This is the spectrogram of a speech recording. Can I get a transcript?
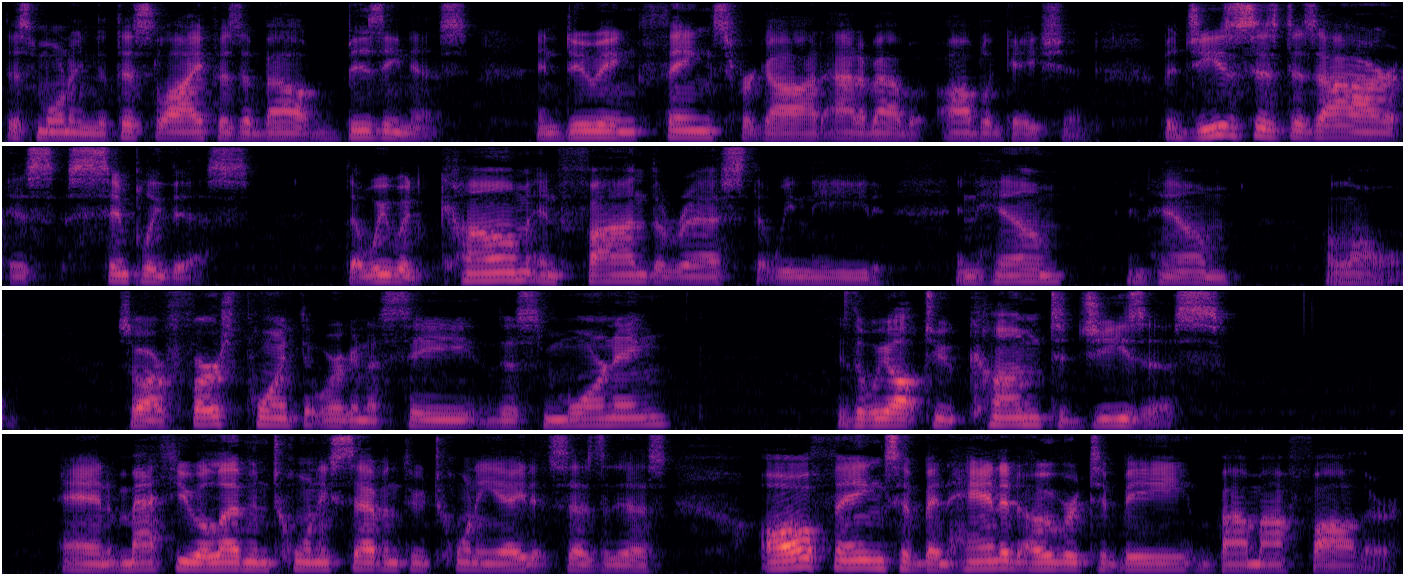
this morning that this life is about busyness and doing things for God out of obligation. But Jesus' desire is simply this that we would come and find the rest that we need in Him and Him alone. So, our first point that we're going to see this morning is that we ought to come to Jesus. And Matthew 11, 27 through 28, it says this All things have been handed over to me by my Father.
